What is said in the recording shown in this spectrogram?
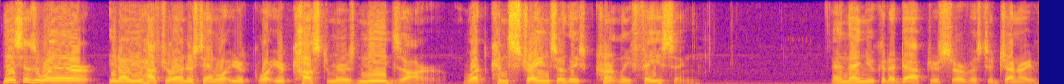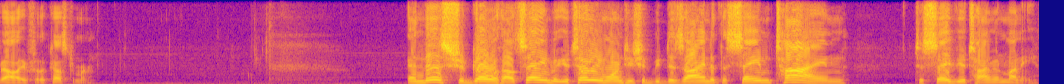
This is where you know you have to understand what your what your customers' needs are. What constraints are they currently facing? And then you can adapt your service to generate value for the customer. And this should go without saying, but utility and warranty should be designed at the same time to save you time and money.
